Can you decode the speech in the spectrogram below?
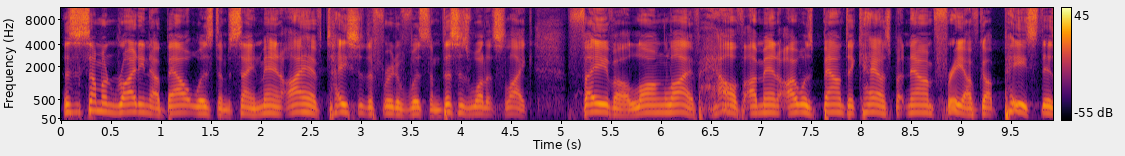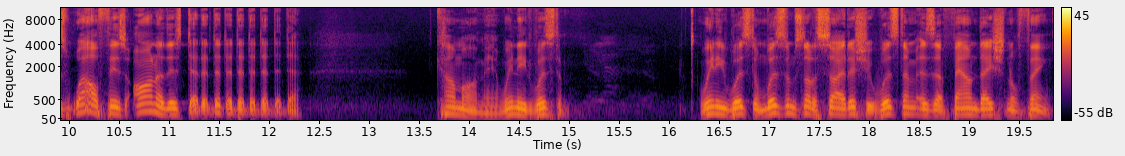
This is someone writing about wisdom, saying, Man, I have tasted the fruit of wisdom. This is what it's like favor, long life, health. I mean, I was bound to chaos, but now I'm free. I've got peace. There's wealth. There's honor. There's da da da da da da da da. Come on, man. We need wisdom. We need wisdom. Wisdom's not a side issue, wisdom is a foundational thing.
